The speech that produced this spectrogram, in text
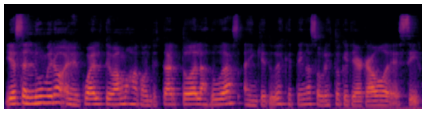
Y es el número en el cual te vamos a contestar todas las dudas e inquietudes que tengas sobre esto que te acabo de decir.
